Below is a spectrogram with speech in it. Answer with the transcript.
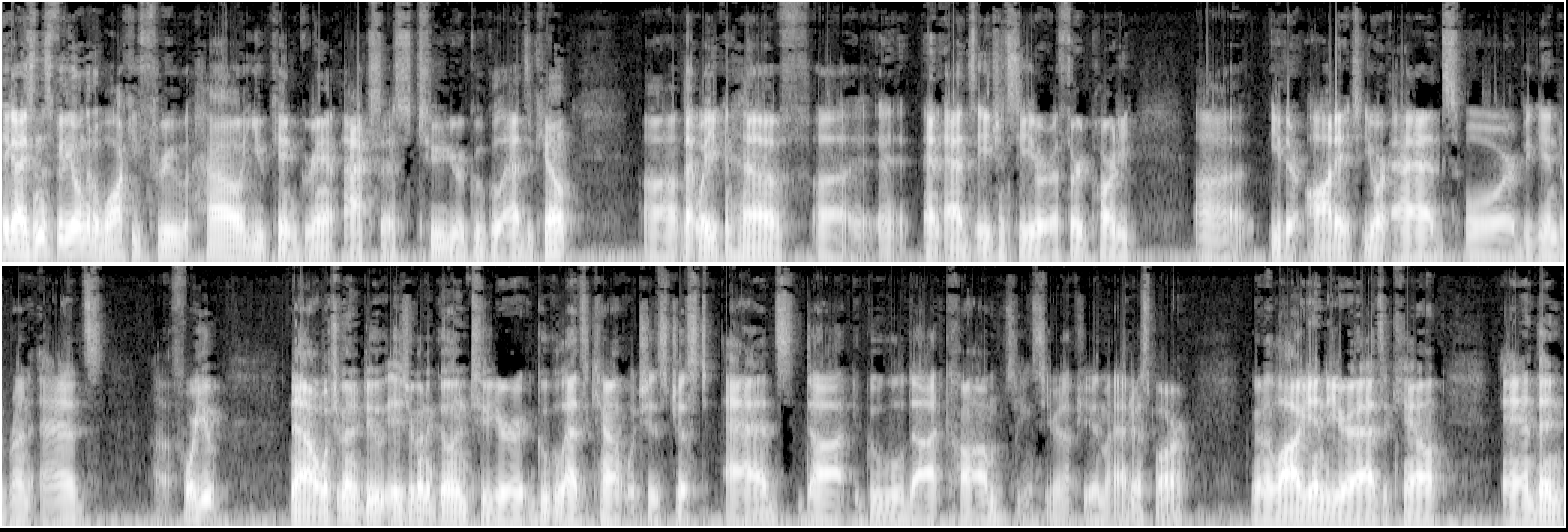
Hey guys, in this video I'm going to walk you through how you can grant access to your Google Ads account. Uh, that way you can have uh, an ads agency or a third party uh, either audit your ads or begin to run ads uh, for you. Now what you're going to do is you're going to go into your Google Ads account which is just ads.google.com so you can see right up here in my address bar. You're going to log into your ads account and then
